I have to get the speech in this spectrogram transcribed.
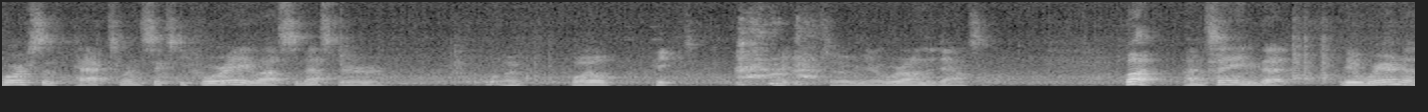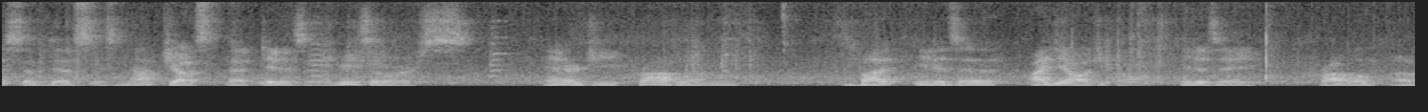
course of PACS 164A last semester, uh, oil peaked, right? So, you know, we're on the downside. But I'm saying that the awareness of this is not just that it is a resource energy problem, but it is an ideology problem. It is a problem of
